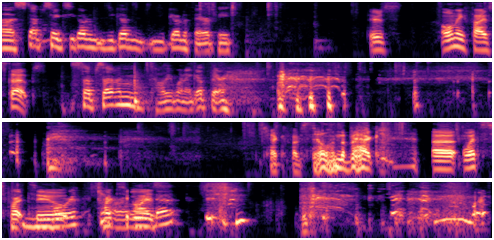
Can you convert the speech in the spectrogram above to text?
Uh, step six, you go to you go to you go to therapy. There's only five steps. Step seven, tell you when I get there. Check if I'm still in the back. Uh, what's part two? North part two is- Carolina. part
